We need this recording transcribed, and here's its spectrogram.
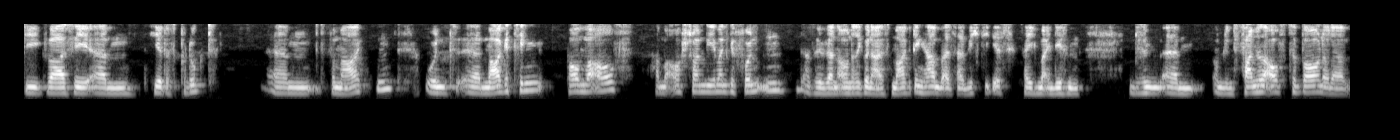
die quasi ähm, hier das Produkt ähm, vermarkten. Und äh, Marketing bauen wir auf, haben wir auch schon jemand gefunden. Also wir werden auch ein regionales Marketing haben, weil es ja wichtig ist, sage ich mal, in diesem, in diesem ähm, um den Funnel aufzubauen oder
